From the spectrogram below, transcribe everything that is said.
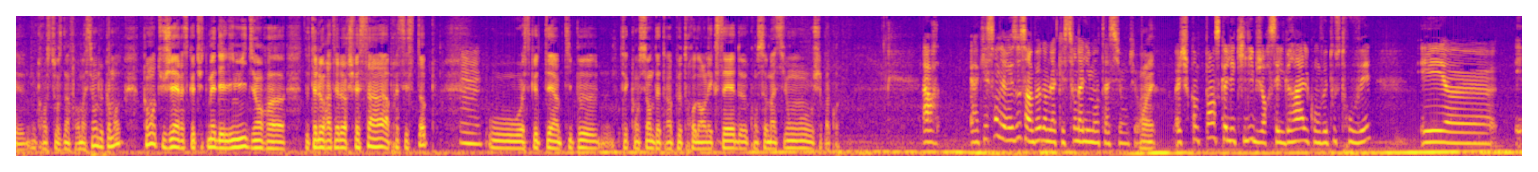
une grosse source d'information. Comment, comment tu gères? Est-ce que tu te mets des limites genre euh, de telle heure à telle heure je fais ça, après c'est stop? Mhm. Ou est-ce que tu es un petit peu es consciente d'être un peu trop dans l'excès de consommation ou je sais pas quoi? Alors, la question des réseaux, c'est un peu comme la question d'alimentation, tu vois. Ouais, Je pense que l'équilibre, genre, c'est le Graal qu'on veut tous trouver. Et, euh, et-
